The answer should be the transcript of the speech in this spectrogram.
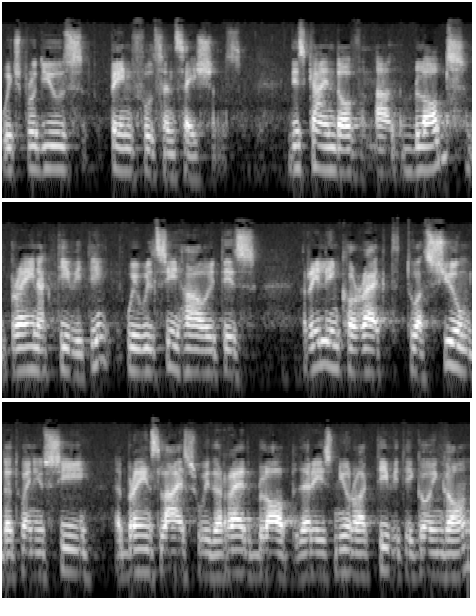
which produce painful sensations this kind of uh, blobs, brain activity, we will see how it is really incorrect to assume that when you see a brain slice with a red blob, there is neural activity going on.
